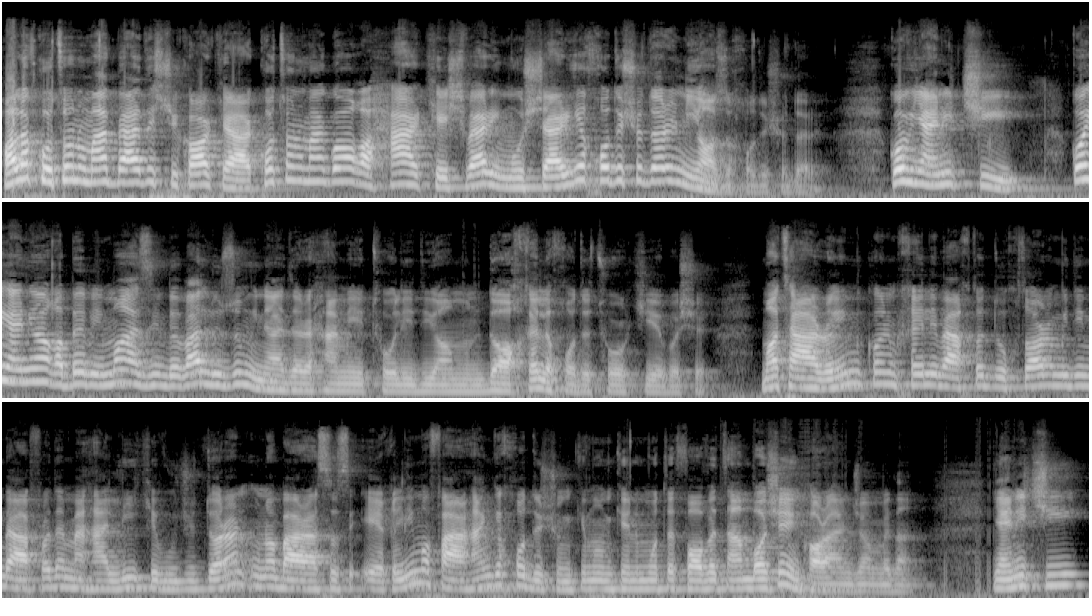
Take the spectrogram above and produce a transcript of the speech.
حالا کتون اومد بعدش چیکار کرد؟ کتون اومد گفت آقا هر کشوری مشتری خودشو داره نیاز خودشو داره. گفت یعنی چی؟ گفت یعنی آقا ببین ما از این به بعد لزومی نداره همه تولیدیامون داخل خود ترکیه باشه. ما طراحی می‌کنیم خیلی وقتا دختار رو میدیم به افراد محلی که وجود دارن اونا بر اساس اقلیم و فرهنگ خودشون که ممکنه متفاوتن باشه این کار انجام بدن. یعنی چی؟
